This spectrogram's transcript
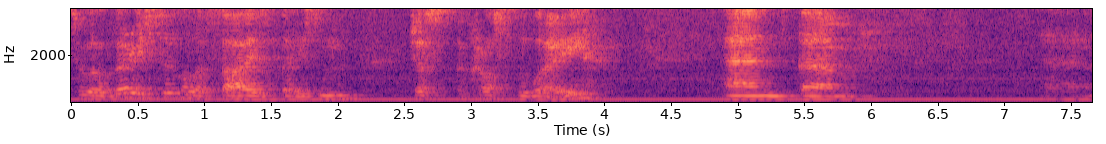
to a very similar sized basin just across the way. And um, uh,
